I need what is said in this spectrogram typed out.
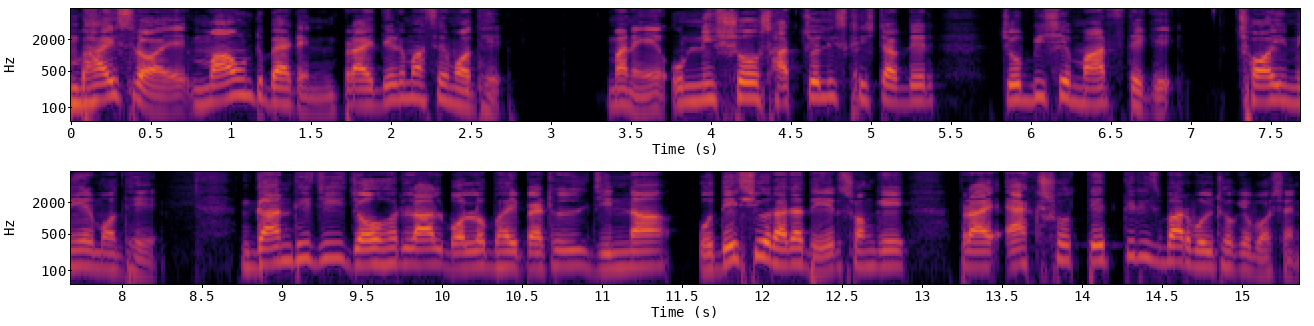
ভাইসরয় মাউন্ট ব্যাটেন প্রায় দেড় মাসের মধ্যে মানে উনিশশো সাতচল্লিশ খ্রিস্টাব্দের চব্বিশে মার্চ থেকে ছয় মের মধ্যে গান্ধীজি, জওহরলাল, বল্লভভাই প্যাটেল, জিন্না ও দেশীয় রাজাদের সঙ্গে প্রায় একশো তেত্রিশ বার বৈঠকে বসেন।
